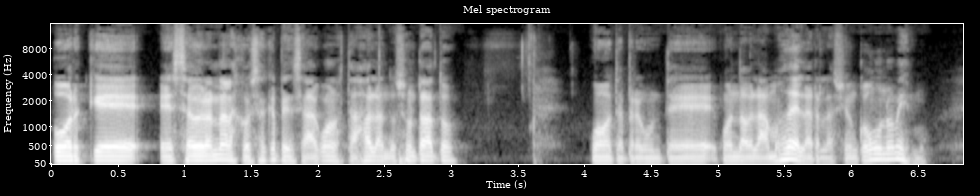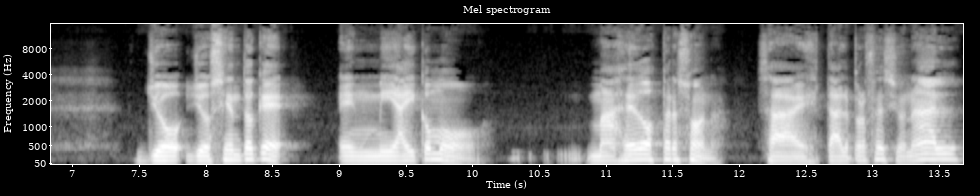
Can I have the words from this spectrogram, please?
Porque esa era una de las cosas que pensaba cuando estabas hablando hace un rato, cuando te pregunté, cuando hablamos de la relación con uno mismo. Yo, yo siento que en mí hay como más de dos personas. O sea, está el profesional,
